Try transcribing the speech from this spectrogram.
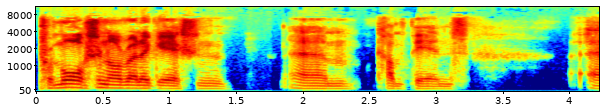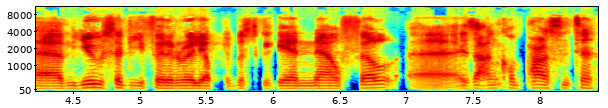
promotion or relegation um, campaigns. Um, you said you're feeling really optimistic again now, Phil. Uh, is that in comparison to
